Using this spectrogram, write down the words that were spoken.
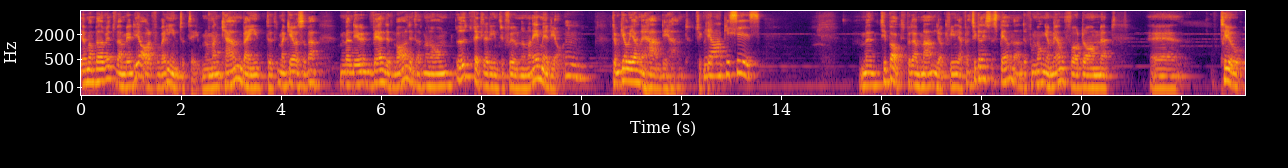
Ja, man behöver inte vara medial för att vara intuitiv, men man kan vara intuitiv. Man kan också vara, men det är väldigt vanligt att man har en utvecklad intuition när man är medial. De går gärna hand i hand, tycker jag. ja, precis. Men tillbaks på det här manliga och kvinnliga, för jag tycker det är så spännande. För många människor, de eh, tror,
